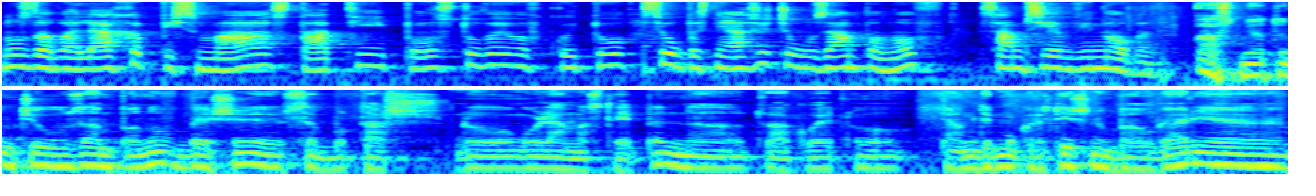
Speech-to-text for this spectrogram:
но заваляха писма, статии, постове, в които се обясняваше, че Лозан Панов сам си е виновен. Аз мятам, че Лозан Панов беше саботаж до голяма степен на това, което там Демократична България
